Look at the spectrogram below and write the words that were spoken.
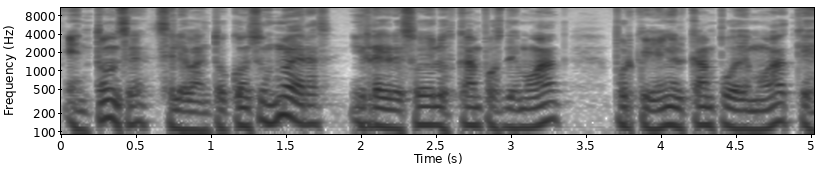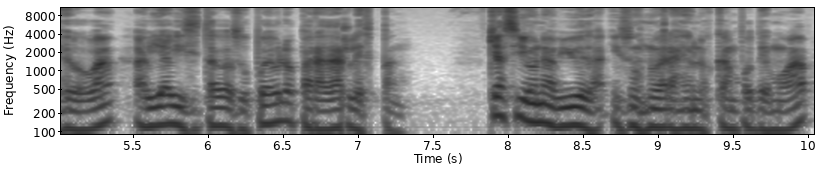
Entonces se levantó con sus nueras y regresó de los campos de Moab porque en el campo de Moab que Jehová había visitado a su pueblo para darles pan. ¿Qué hacía una viuda y sus nueras en los campos de Moab?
